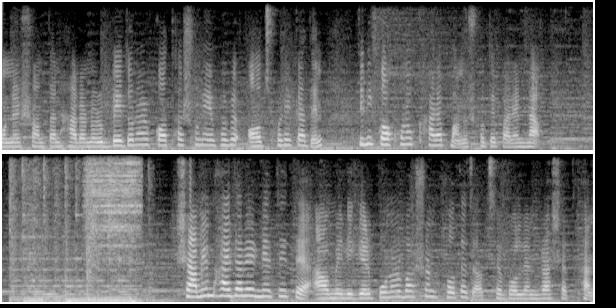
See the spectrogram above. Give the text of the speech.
অন্যের সন্তান হারানোর বেদনার কথা শুনে এভাবে অঝরে কাঁদেন। তিনি কখনো খারাপ মানুষ হতে পারেন না। শামীম হায়দারের নেতৃত্বে আওয়ামী লীগের পুনর্বাসন হতে যাচ্ছে বললেন রাশেদ খান।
